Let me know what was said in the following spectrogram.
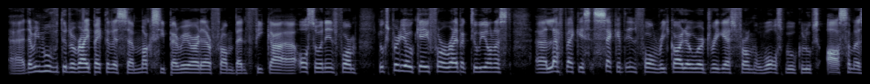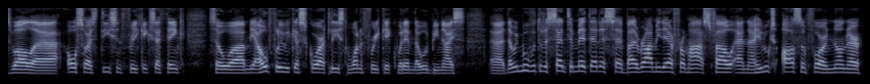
Uh, then we move to the right back. That is uh, Maxi Pereira there from Benfica. Uh, also an inform. Looks pretty okay for a right back to be honest. Uh, left back is second inform Ricardo Rodriguez from Wolfsburg. Looks awesome as well. Also has decent free kicks I think. So um, yeah, hopefully we can score at least one free kick with him. That would be nice. then we move to the centre mid. That is uh, Rami there from HSV. And he looks awesome for a nonner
